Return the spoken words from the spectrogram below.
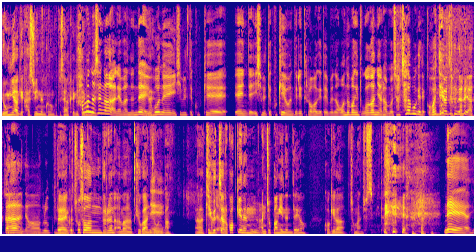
용이하게 갈 수 있는 그런 것도 생각하기 한 때문에 번도 생각을 안 해봤는데 네. 이번에 21대 국회에 이제 21대 국회의원들이 들어가게 되면 어느 방에 누가 갔냐를 한번 참 찾아보게 될 것 같아요. 저는 약간 아 그렇군요. 네, 그러니까 초선들은 아마 뷰가 안 좋은 네. 방. 아. 디귿자로 꺾이는 음. 안쪽 방이 있는데요. 거기가 정말 안 좋습니다. 네,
